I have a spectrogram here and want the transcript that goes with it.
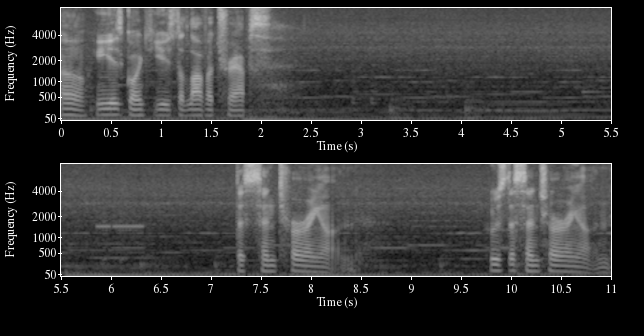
Oh, he is going to use the lava traps. The Centurion. Who's the Centurion?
